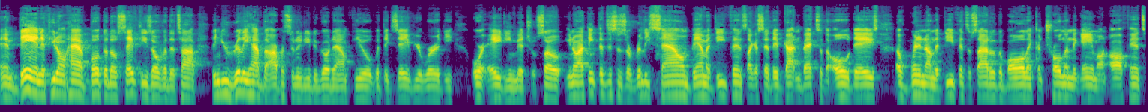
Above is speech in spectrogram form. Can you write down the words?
And then if you don't have both of those safeties over the top, then you really have the opportunity to go downfield with Xavier Worthy or AD Mitchell. So, you know, I think that this is a really sound Bama defense. Like I said, they've gotten back to the old days of winning on the defensive side of the ball and controlling the game on offense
